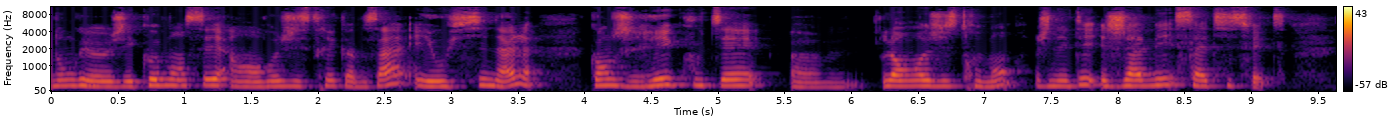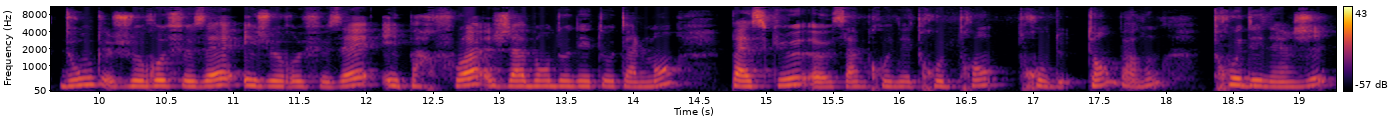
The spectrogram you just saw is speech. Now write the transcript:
Donc euh, j'ai commencé à enregistrer comme ça et au final, quand je réécoutais euh, l'enregistrement, je n'étais jamais satisfaite. Donc je refaisais et je refaisais et parfois j'abandonnais totalement parce que ça me prenait trop de temps, trop de temps, pardon, trop d'énergie.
